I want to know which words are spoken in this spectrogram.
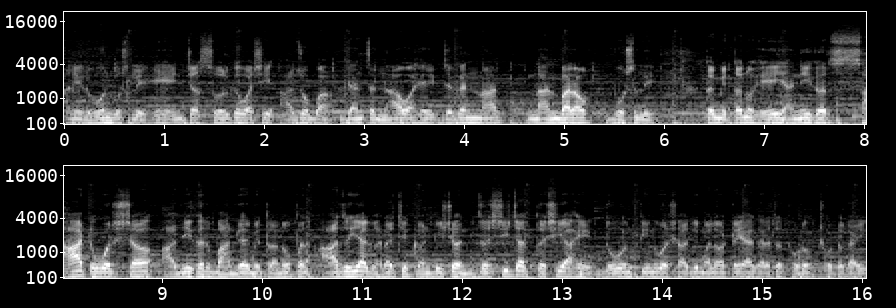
आणि रोहन भोसले हे यांच्या स्वर्गवासी आजोबा ज्यांचं नाव आहे जगन्नाथ नानबाराव भोसले. तर मित्रांनो हे यांनी घर साठ वर्ष आधी घर बांधले मित्रांनो. पण आज या घराची कंडिशन जशीच्या तशी आहे. दोन तीन वर्ष आधी मला वाटतं या घराचं थोडं छोटं काही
